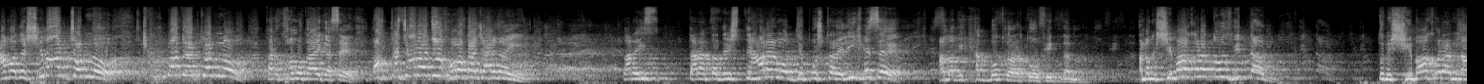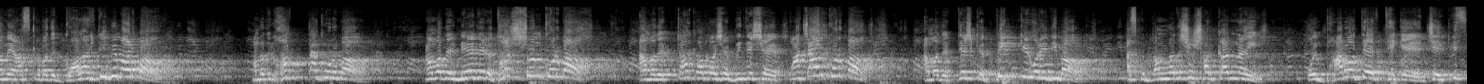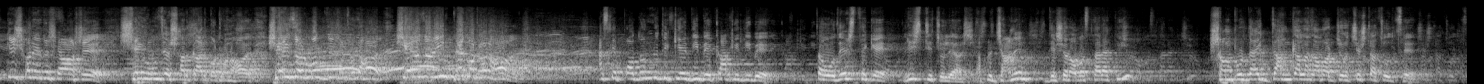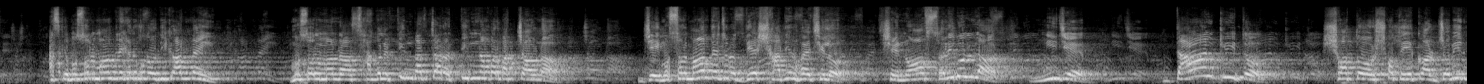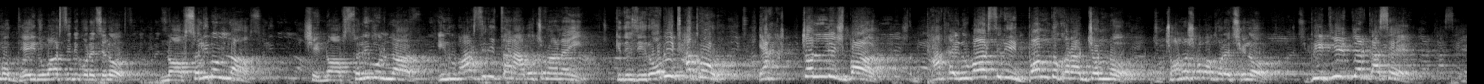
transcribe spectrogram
আমাদের সেবার জন্য আমাদের জন্য তারা ক্ষমতায় গেছে। অত্যাচারের জন্য ক্ষমতায় যায় নাই। তারা তারা তাদের ইস্তেহারের মধ্যে পোস্টারে লিখেছে, আমাকে খ্যাতবোধ করার তৌফিক দান। আমাকে সেবা করার তৌফিক দান। তুমি সেবা করার নামে আজকে আমাদের গলার টিপে মারবা। আমাদের হত্যা করবা। আমাদের মেয়েদের ধর্ষণ করবা। আমাদের টাকা পয়সা বিদেশে পাচার করবা। আমাদের দেশকে বিক্রি করে দিবা। আজকে বাংলাদেশের সরকার নাই। ওই ভারতের থেকে যে প্রিসক্রিপশনে দেশে আসে, সেই অনুযায়ী সরকার গঠন হয়, সেই জন মন্ত্রী গঠন হয়, সেই অনুযায়ী ইম্পে গঠন হয়। আজকে পদোন্নতি কে দিবে, কাকে দিবে? তা ও দেশ থেকে লিস্টে চলে আসে। আপনি জানেন দেশের অবস্থাটা কি? সাম্প্রদায়িক দাঙ্গা লাগাবার জন্য চেষ্টা চলছে। আজকে মুসলমানদের এখানে কোনো অধিকার নাই। মুসলমানরা ছাগলের তিন বাচ্চা তিন নম্বর বাচ্চাও না। যে মুসলমানদের জন্য দেশ স্বাধীন হয়েছিল, সে নওয়াব সলিমুল্লাহ নিজের দানকৃত শত শত একর জমির মধ্যে ইউনিভার্সিটি করেছিল নওয়াব সলিমুল্লাহ। সেই সলিমুল্লাহ ইউনিভার্সিটি তার আলোচনা নাই। কিন্তু যে রবি ঠাকুর একচল্লিশ বার ঢাকা ইউনিভার্সিটি বন্ধ করার জন্য জনসভা করেছিল, ব্রিটিশদের কাছে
